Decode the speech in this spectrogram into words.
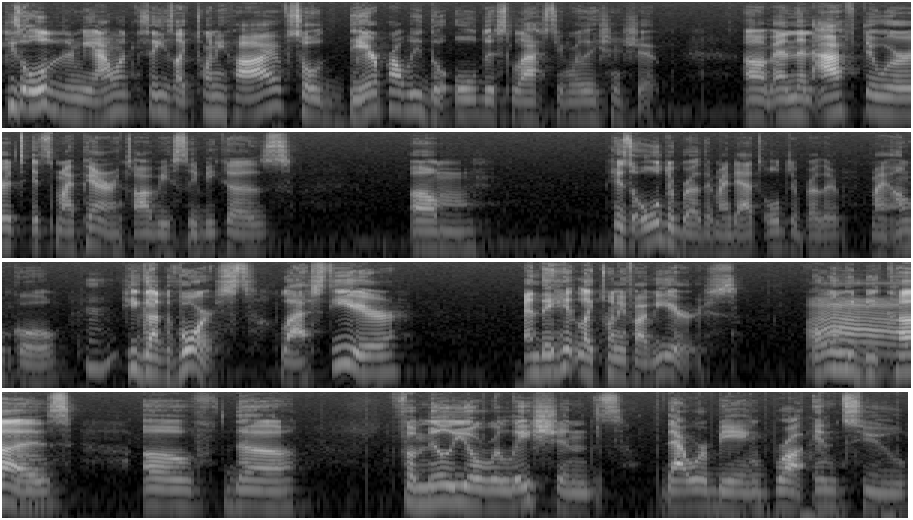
He's older than me. I want to say he's like 25. So they're probably the oldest lasting relationship. Um, and then afterwards, it's my parents, obviously, because um, his older brother, my dad's older brother, my uncle, Mhm. he got divorced last year, and they hit like 25 years only because of the familial relations that were being brought into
